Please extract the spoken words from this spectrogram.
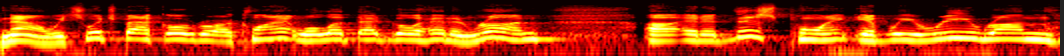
Now, we switch back over to our client. We'll let that go ahead and run. Uh, and at this point, if we rerun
